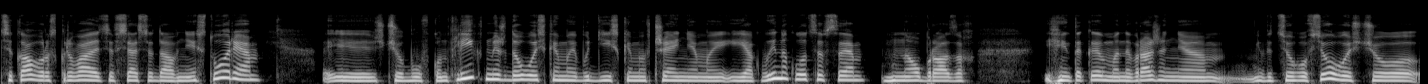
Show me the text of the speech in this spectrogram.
цікаво розкривається вся ця давня історія що був конфлікт між даоськими і буддійськими вченнями, і як виникло це все на образах. І таке в мене враження від цього всього, що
